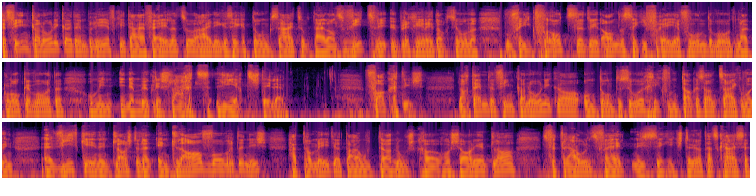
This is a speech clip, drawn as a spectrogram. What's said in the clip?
Der Finn Canonica in diesem Brief gibt auch Fehler zu. Einige sagen dumm gesagt, zum Teil als Witz, wie übliche Redaktionen, wo viel gefrotzelt wird. Anders sei frei erfunden worden, auch gelogen worden, um ihn in ein möglichst schlechtes Licht zu stellen. Faktisch, nachdem der Fincanonica und die Untersuchung vom Tagesanzeiger, wo ihn äh, weitgehend entlastet hat, entlassen worden ist, hat die Media auch Anushka Roshani entlassen. Das Vertrauensverhältnis sei gestört, hat es geheißen.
